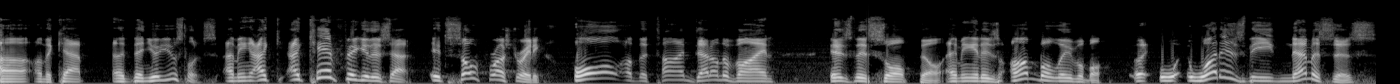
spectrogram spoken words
uh, on the cap, uh, then you're useless. I mean, I, I can't figure this out. It's so frustrating. All of the time, dead on the vine, is this SALT bill. I mean, it is unbelievable. Uh, what is the nemesis?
